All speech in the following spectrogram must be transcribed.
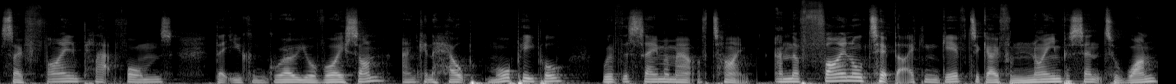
So find platforms that you can grow your voice on and can help more people with the same amount of time. And the final tip that I can give to go from 9% to 1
